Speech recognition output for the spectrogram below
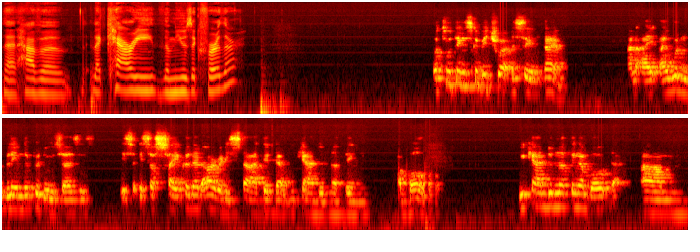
that have a that carry the music further? But two things could be true at the same time. And I, I wouldn't blame the producers. It's, it's, it's a cycle that already started that we can't do nothing about. We can't do nothing about that. Um,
